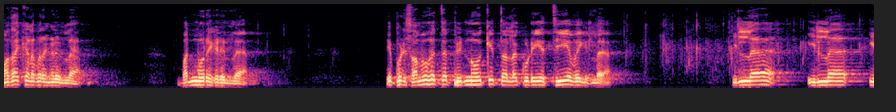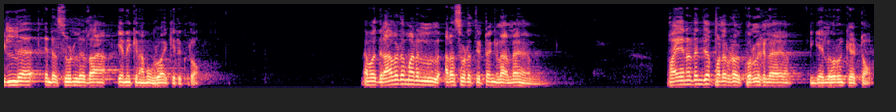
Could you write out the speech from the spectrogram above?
மத கலவரங்கள் இல்லை வன்முறைகள் இல்லை இப்படி சமூகத்தை பின்னோக்கி தள்ளக்கூடிய தீயவை இல்லை. இல்லை இல்லை இல்லை என்ற சூழ்நிலை தான் இன்னைக்கு நாம் உருவாக்கி இருக்கிறோம். நம்ம திராவிட மாடல் அரசோட திட்டங்களால பயனடைஞ்ச பலரோட குரல்களை இங்க எல்லோரும் கேட்டோம்.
